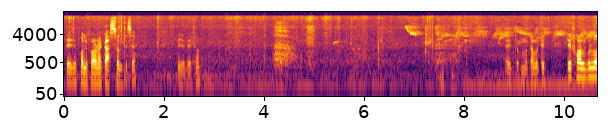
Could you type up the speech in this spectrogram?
তো এই যে পলি পরানোর কাজ চলতেছে। এই যে দেখুন। এই তো মোটামুটি। এই ফলগুলো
